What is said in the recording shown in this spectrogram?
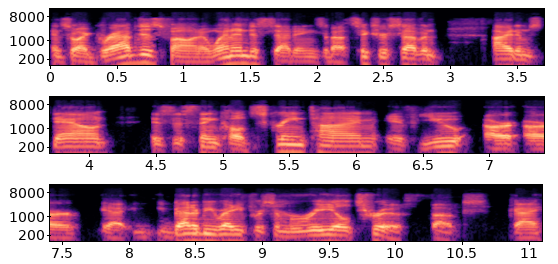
And so i grabbed his phone. I went into settings about six or seven items down. Is this thing called screen time. If you are are you better be ready for some real truth folks okay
